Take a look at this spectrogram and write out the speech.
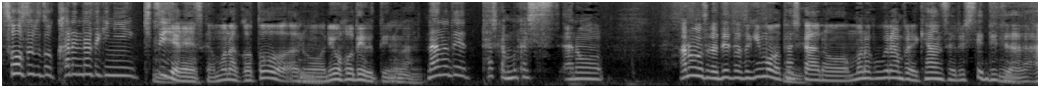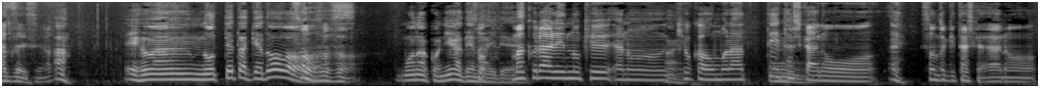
そうするとカレンダー的にきついじゃないですか。モナコと、あの、うん両方出るっていうのが。うんなので、確か昔、あの、アナウンスが出た時も、確かあの、モナコグランプリキャンセルして出てたはずですよ。あ F1 乗ってたけどそうそうそう。モナコには出ないで。マクラーレンのきょあの、はい。許可をもらって、うん。確かあの、え、その時確かあの、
